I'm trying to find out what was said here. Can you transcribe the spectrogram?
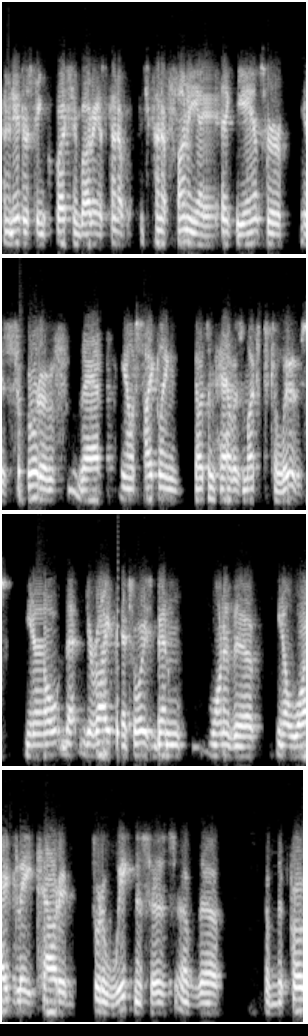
an interesting question, Bobby. It's kind of it's kind of funny. I think the answer is sort of that you know cycling doesn't have as much to lose. You know that you're right. That's always been one of the you know widely touted sort of weaknesses of the of the pro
